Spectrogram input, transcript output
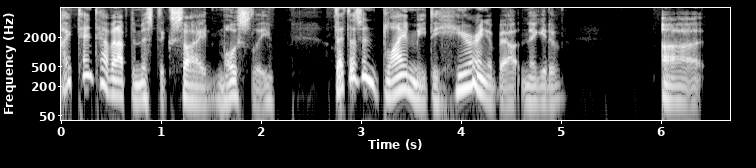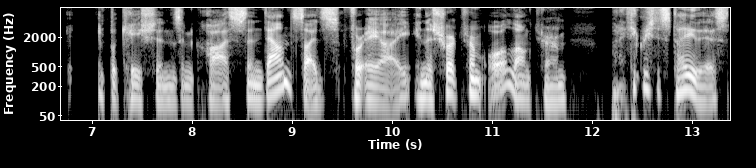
I tend to have an optimistic side mostly that doesn't blind me to hearing about negative uh, implications and costs and downsides for AI in the short term or long term. But I think we should study this.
